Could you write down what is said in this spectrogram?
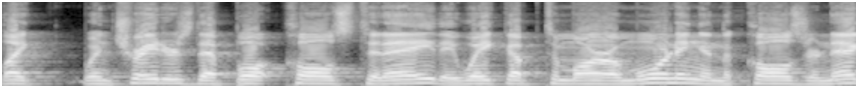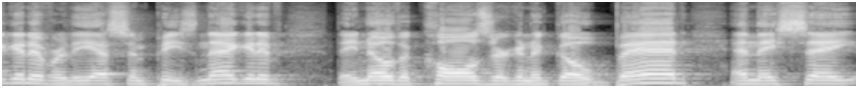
Like when traders that bought calls today, they wake up tomorrow morning and the calls are negative or the S&P's negative. They know the calls are going to go bad and they say,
